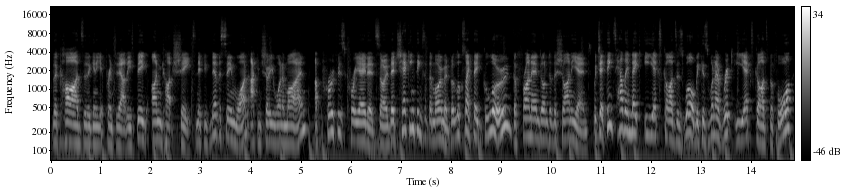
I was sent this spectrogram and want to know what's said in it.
the cards that are going to get printed out, these big uncut sheets. And if you've never seen one, I can show you one of mine. A proof is created. So they're checking things at the moment, but looks like they glue the front end onto the shiny end, which I think is how they make EX cards as well, because when I've ripped EX cards before,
